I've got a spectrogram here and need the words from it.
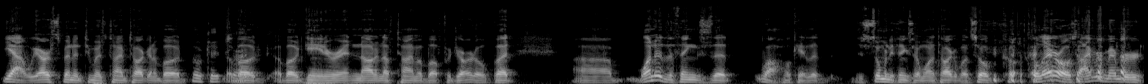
yeah, we are spending too much time talking about okay, about about Gainer and not enough time about Fajardo. But uh, one of the things that well, okay, there's so many things I want to talk about. So Collaros, I remember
